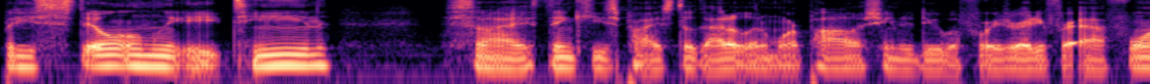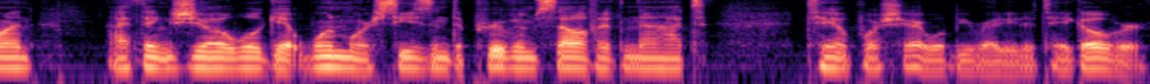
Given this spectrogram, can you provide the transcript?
but he's still only 18. So I think he's probably still got a little more polishing to do before he's ready for F1. I think Zhou will get one more season to prove himself. If not, Théo Pourchaire will be ready to take over.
